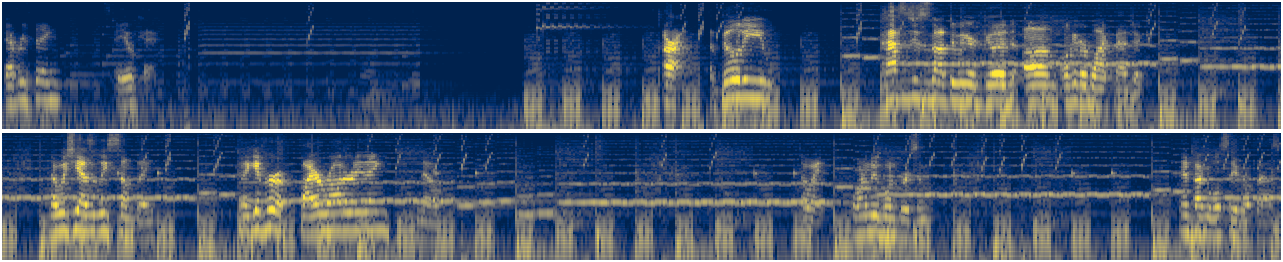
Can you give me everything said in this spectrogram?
Everything is a-okay. Alright. Ability... Passages is not doing her good. Um, I'll give her Black Magic. I wish she has at least something. Can I give her a Fire Rod or anything? No. Oh wait, I want to move one person. And fuck it, we'll save real fast.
